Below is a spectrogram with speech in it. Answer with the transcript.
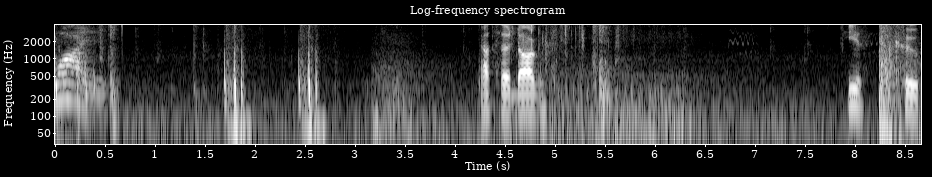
Why? That's a dog. He's coop.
